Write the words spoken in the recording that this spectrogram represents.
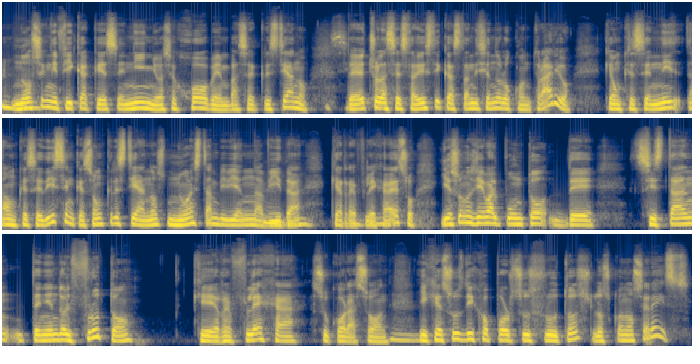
no significa que ese niño, ese joven va a ser cristiano. De hecho, las estadísticas están diciendo lo contrario, que aunque se, aunque se dicen que son cristianos, no están viviendo una vida que refleja eso. Y eso nos lleva al punto de si están teniendo el fruto que refleja su corazón. Mm. Y Jesús dijo, por sus frutos los conoceréis.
